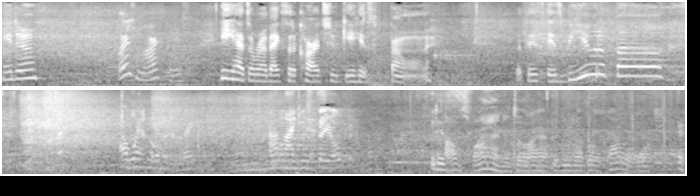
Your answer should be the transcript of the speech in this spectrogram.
You do? Where's Marcus? He had to run back to the car to get his phone. But this is beautiful. I went over the lake. I like to stay open. It is I was fine until I had to do that little power walk.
